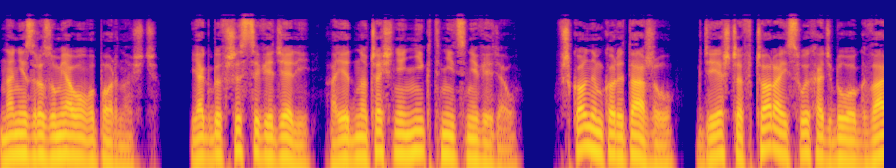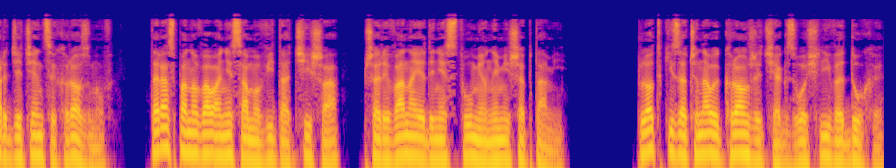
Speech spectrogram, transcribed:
na niezrozumiałą oporność. Jakby wszyscy wiedzieli, a jednocześnie nikt nic nie wiedział. W szkolnym korytarzu, gdzie jeszcze wczoraj słychać było gwar dziecięcych rozmów, teraz panowała niesamowita cisza, przerywana jedynie stłumionymi szeptami. Plotki zaczynały krążyć jak złośliwe duchy,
